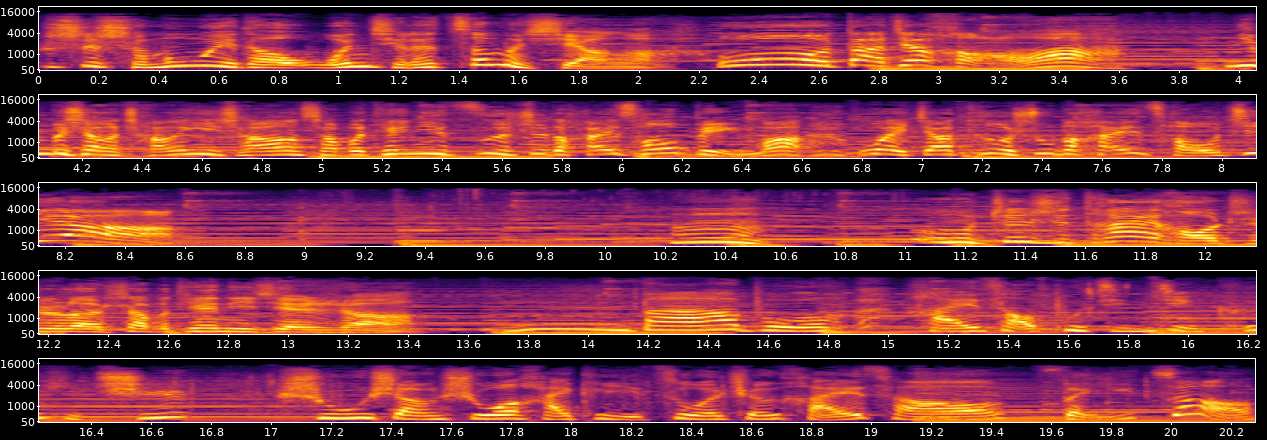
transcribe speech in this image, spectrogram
是什么味道？闻起来这么香啊！哦，大家好啊！你们想尝一尝萨巴天尼自制的海草饼吗？外加特殊的海草酱。嗯，哦，真是太好吃了，萨布天尼先生。嗯，巴布，海草不仅仅可以吃，书上说还可以做成海草肥皂，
